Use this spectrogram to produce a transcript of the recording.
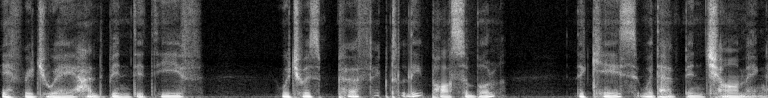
if Ridgway had been the thief, which was perfectly possible, the case would have been charming,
